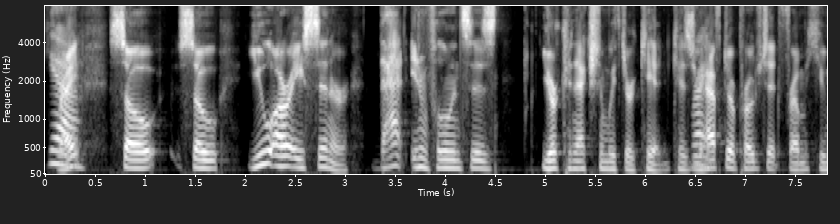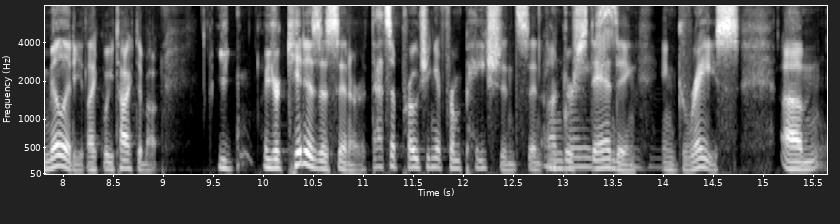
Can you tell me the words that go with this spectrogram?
Yeah. Right. So so you are a sinner. That influences your connection with your kid because you have to approach it from humility, like we talked about. You, your kid is a sinner. That's approaching it from patience and, And grace. understanding and grace. Um,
